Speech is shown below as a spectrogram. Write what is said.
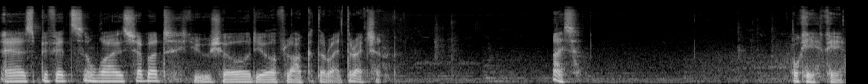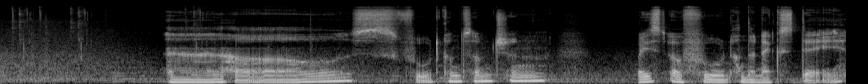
As befits a wise shepherd, you showed your flock the right direction. Nice. Okay, okay. Uh, house, food consumption, waste of food on the next day.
